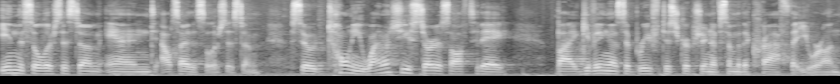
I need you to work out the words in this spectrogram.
in the solar system and outside the solar system. So, Tony, why don't you start us off today by giving us a brief description of some of the craft that you were on?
